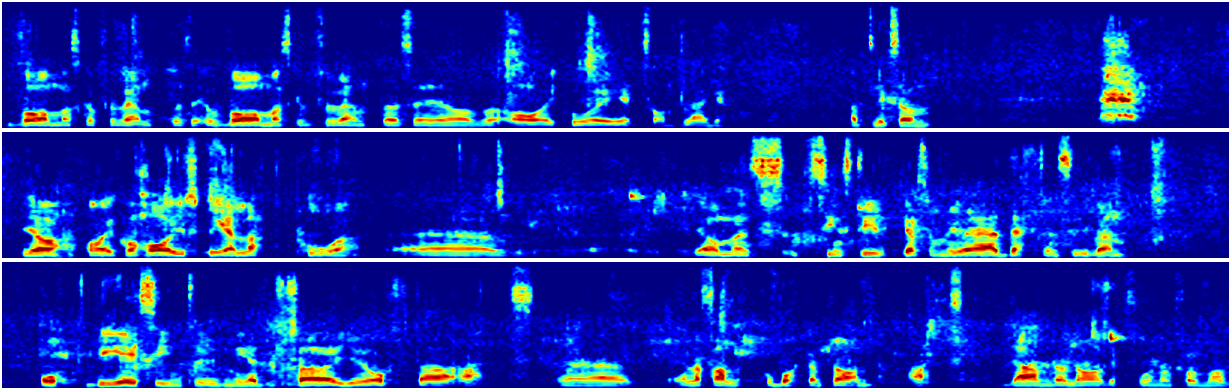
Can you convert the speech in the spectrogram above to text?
vad man ska förvänta sig och vad man ska förvänta sig av AIK i ett sånt läge. Att liksom... Ja, AIK har ju spelat på eh, ja, men sin styrka som ju är defensiven. Och det i sin tur medför ju ofta att, eh, i alla fall på bortaplan, att det andra laget får någon form av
